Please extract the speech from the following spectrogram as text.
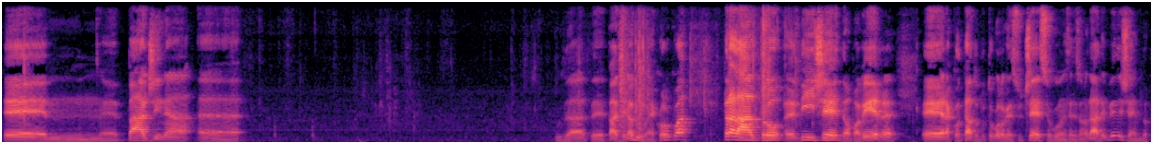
ehm, eh, pagina... Eh, scusate, pagina 2, eccolo qua. Tra l'altro eh, dice, dopo aver eh, raccontato tutto quello che è successo, come se ne sono date e via dicendo,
